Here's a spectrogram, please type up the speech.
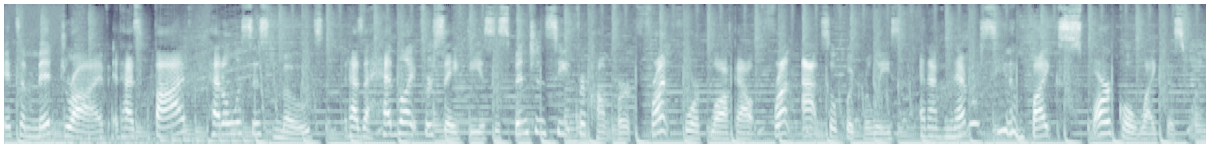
It's a mid drive, it has five pedal assist modes, it has a headlight for safety, a suspension seat for comfort, front fork lockout, front axle quick release, and I've never seen a bike sparkle like this one.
